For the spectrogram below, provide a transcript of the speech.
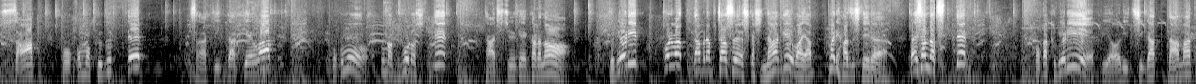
さあここもくぐって。さあきっかけはここもうまくフォローして立ち中継からの首折り。これはダブルアップチャンス。しかし投げはやっぱり外している第3打つってここは首折りピオリチが黙って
